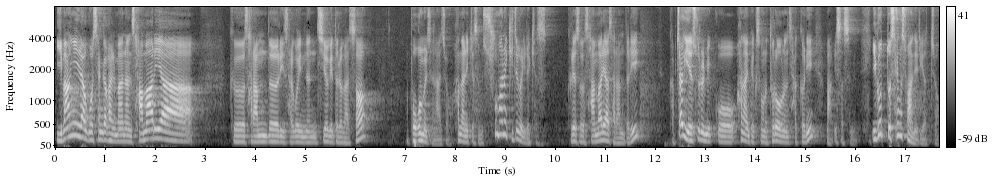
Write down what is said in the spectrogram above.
이방인이라고 생각할 만한 사마리아 그 사람들이 살고 있는 지역에 들어가서 복음을 전하죠. 하나님께서 수많은 기적을 일으켰어. 그래서 사마리아 사람들이 갑자기 예수를 믿고 하나님 백성으로 들어오는 사건이 막 있었습니다. 이것도 생소한 일이었죠.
